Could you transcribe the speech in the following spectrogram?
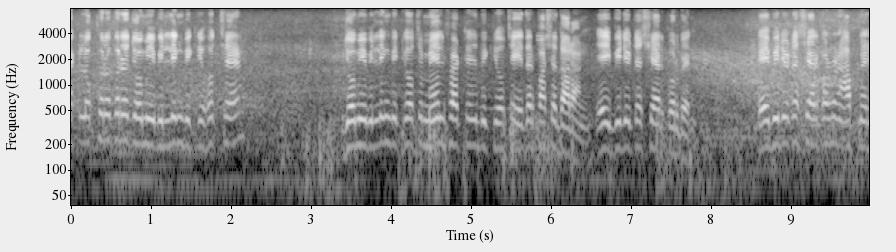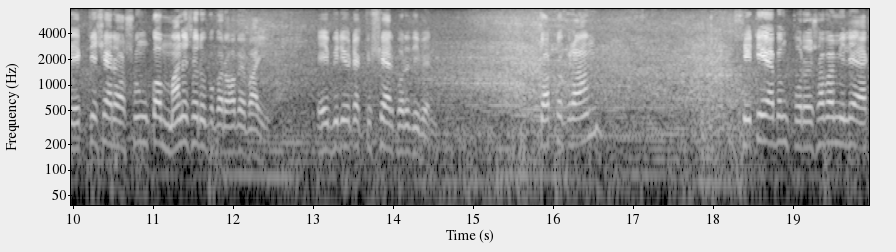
এক লক্ষের উপরে জমি বিল্ডিং বিক্রি হচ্ছে। জমি বিল্ডিং বিক্রি হচ্ছে, মেল ফ্যাক্টরি বিক্রি হচ্ছে। এদের পাশে দাঁড়ান। এই ভিডিওটা শেয়ার করবেন। এই ভিডিওটা শেয়ার করবেন। আপনার একটি শেয়ারে অসংখ্য মানুষের উপকার হবে ভাই। এই ভিডিওটা একটু শেয়ার করে দিবেন। চট্টগ্রাম সিটি এবং পৌরসভা মিলে এক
